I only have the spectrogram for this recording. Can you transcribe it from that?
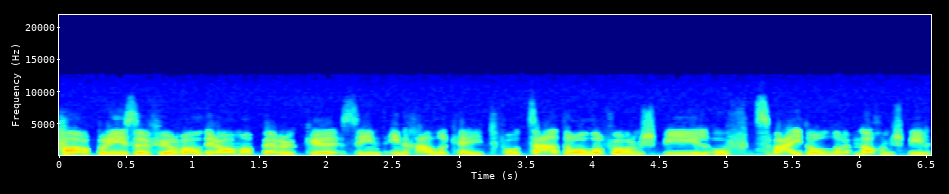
Die Haarpreise für Valderrama-Perücken sind in Keller gefallen. Von 10 Dollar vor dem Spiel auf 2 Dollar nach dem Spiel.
